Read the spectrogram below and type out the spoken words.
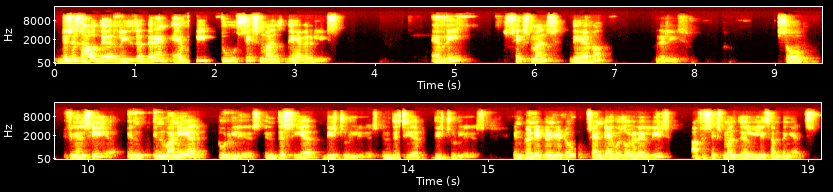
this is how their releases are there. And every two, six months, they have a release. Every six months, they have a release. So if you can see in, in one year, two releases. In this year, these two releases. In this year, these two releases. In 2022, San Diego is already released. After six months, they'll release something else.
